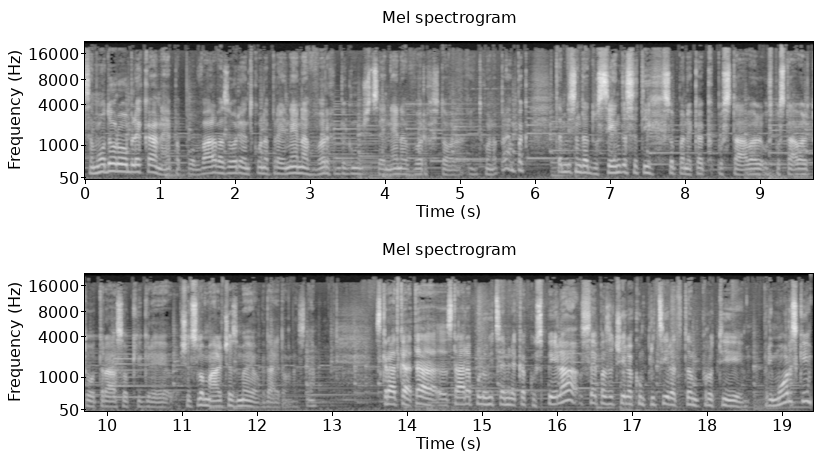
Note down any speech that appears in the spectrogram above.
samo do Robleka, ne, pa po Valvazorju in tako naprej, ne na vrh Begunčice, ne na vrh Stora in tako naprej. Ampak tam mislim, da do 70-ih so pa nekako vzpostavili to traso, ki gre še celo malce čez mejo, kdaj danes. Ne. Skratka, ta stara polovica je nekako uspela, se je pa začela komplicirati tam proti Primorski,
